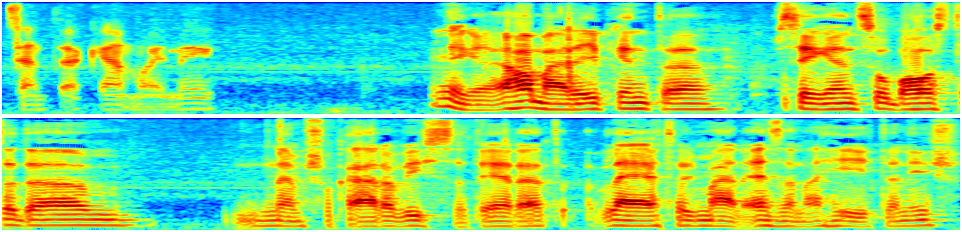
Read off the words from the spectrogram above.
Center kell majd még. Igen, ha már egyébként Szégen szóba hozta, de nem sokára visszatérhet. Lehet, hogy már ezen a héten is.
